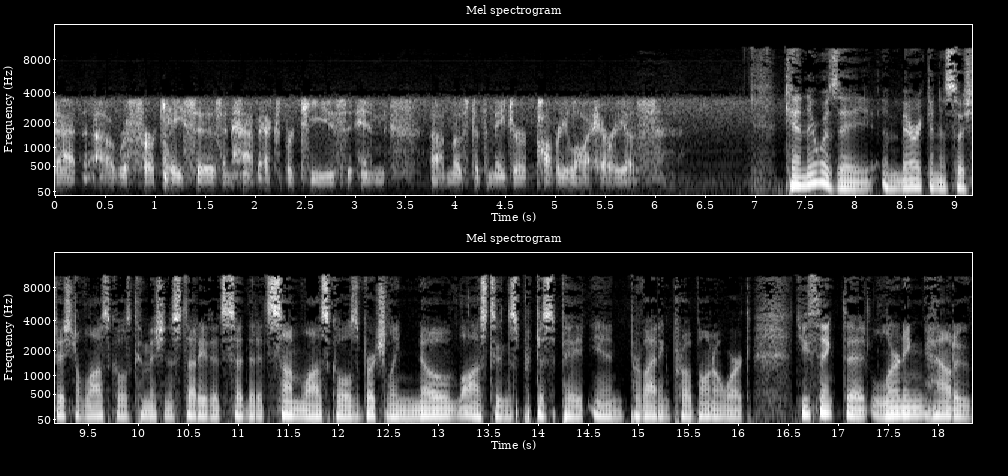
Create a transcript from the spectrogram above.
that uh, refer cases and have expertise in uh, most of the major poverty law areas. Ken, there was a American Association of Law Schools commission study that said that at some law schools, virtually no law students participate in providing pro bono work. Do you think that learning how to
